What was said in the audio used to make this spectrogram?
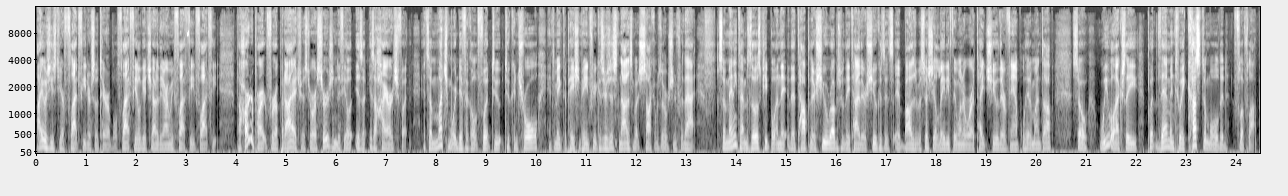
I always used to hear flat feet are so terrible. Flat feet will get you out of the army. Flat feet, flat feet. The harder part for a podiatrist or a surgeon to feel is a, is a high arch foot. It's a much more difficult foot to, to control and to make the patient pain free because there's just not as much shock absorption for that. So many times those people and the top of their shoe rubs when they tie their shoe because it bothers them, especially a lady if they want to wear a tight shoe, their vamp will hit them on top. So we will actually put them into a custom molded flip flop.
